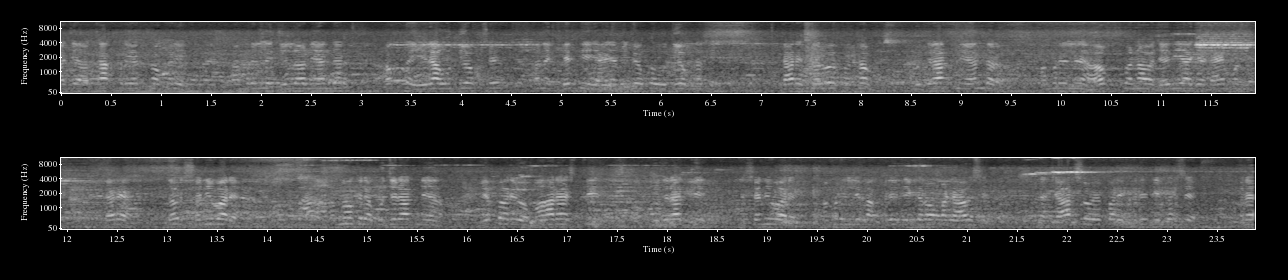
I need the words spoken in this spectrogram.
આજે અથાગ પ્રયત્નો કરી અમરેલી જિલ્લાની અંદર ફક્ત હીરા ઉદ્યોગ છે અને ખેતી અહીંયા બીજો કોઈ ઉદ્યોગ નથી. ત્યારે સર્વપ્રથમ ગુજરાતની અંદર અમરેલીને હબ બનાવવા જઈ રહ્યા છે ડાયમંડ. ત્યારે દર શનિવારે સમગ્ર ગુજરાતની વેપારીઓ મહારાષ્ટ્રથી, ગુજરાતથી શનિવારે અમરેલીમાં ખરીદી કરવા માટે આવશે. અને ચારસો વેપારી ખરીદી કરશે અને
